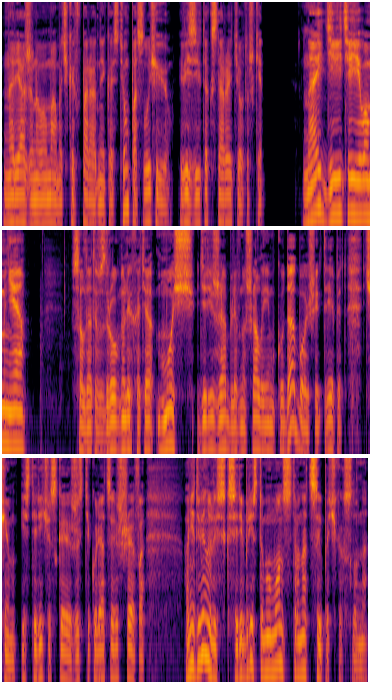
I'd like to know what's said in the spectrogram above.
наряженного мамочкой в парадный костюм по случаю визита к старой тетушке. «Найдите его мне!» Солдаты вздрогнули, хотя мощь дирижабля внушала им куда больший трепет, чем истерическая жестикуляция шефа. Они двинулись к серебристому монстру на цыпочках, словно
